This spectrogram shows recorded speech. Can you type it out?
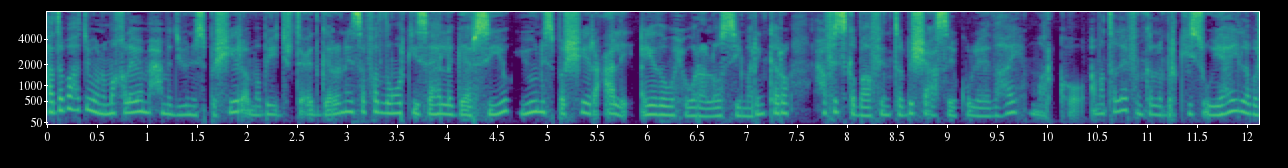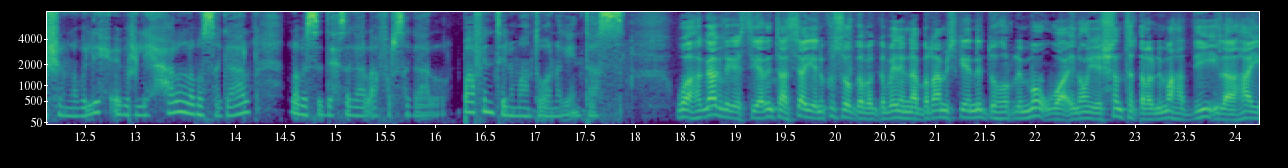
haddaba haddii uuna maqlayo maxamed yuunis bashiir amaba jirto cid garanaysa fadlan warkiisa hala gaarsiiyo. Yuunis bashiir cali iyadoo wix waraa loo sii marin karo. Xafiiska baafinta bisha casay ku leedahay marko. Ama taleefonka lambarkiisa uu yahay lix eber lix intaas waa hagaag dhegaystayaal intaasi ayaynu ku soo gabagabeynaynaa barnaamijkeenni duhurnimo. Waa inoo iyo shanta galabnimo haddii ilaahay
